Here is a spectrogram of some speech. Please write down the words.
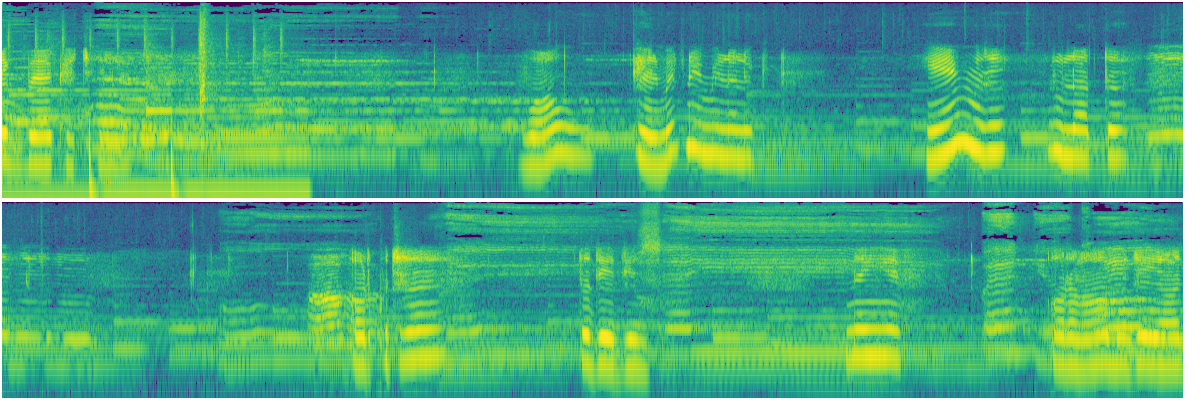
इधर एक बैग है चल वाओ हेलमेट नहीं मिला लेकिन ये मुझे रुलाता है। हाँ और कुछ है तो दे दियो। नहीं है। और हाँ मुझे याद,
